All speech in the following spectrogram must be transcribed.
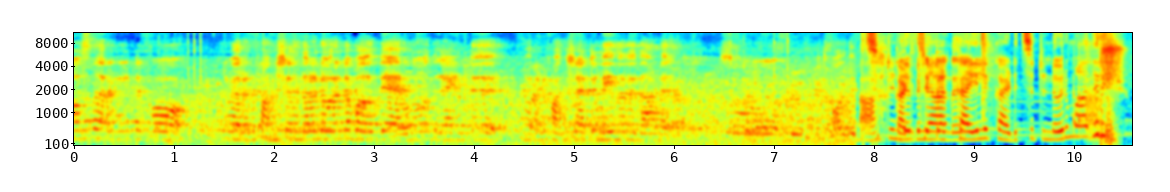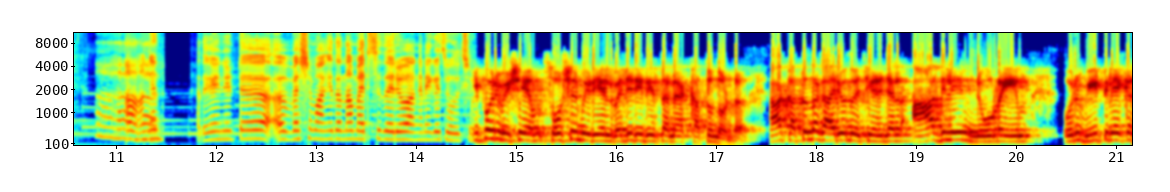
ബോസ് ഇറങ്ങിയിട്ട് ഇപ്പോ വേറൊരു ഫംഗ്ഷൻ എന്തായാലും ഡോറിന്റെ ബർത്ത്ഡേ ആയിരുന്നു. അത് കഴിഞ്ഞിട്ട് വേറൊരു ഫംഗ്ഷൻ അറ്റൻഡ് ചെയ്യുന്നത് ഇതാണ്. സോ കടിച്ചിട്ടുണ്ട് പിന്നെ കയ്യിൽ കടിച്ചിട്ടുണ്ട് ഒരുമാതിരി. അത് കഴിഞ്ഞിട്ട് വിഷം വാങ്ങി തന്നാൽ മരിച്ചു തരുമോ അങ്ങനെയൊക്കെ ചോദിച്ചു. ഇപ്പൊ ഒരു വിഷയം സോഷ്യൽ മീഡിയയിൽ വലിയ രീതിയിൽ തന്നെ കത്തുന്നുണ്ട്. ആ കത്തുന്ന കാര്യം എന്ന് വെച്ച് കഴിഞ്ഞാൽ ആദിലെയും നൂറയും ഒരു വീട്ടിലേക്ക്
